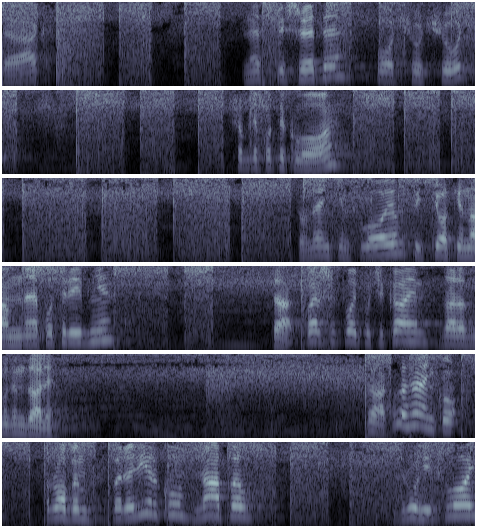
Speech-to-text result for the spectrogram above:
Так. Не спішити по чуть-чуть, щоб не потекло. Тоненьким слоєм, підтьоки нам не потрібні. Так, перший слой почекаємо, зараз будемо далі. Так, легенько робимо перевірку, напил, другий слой.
